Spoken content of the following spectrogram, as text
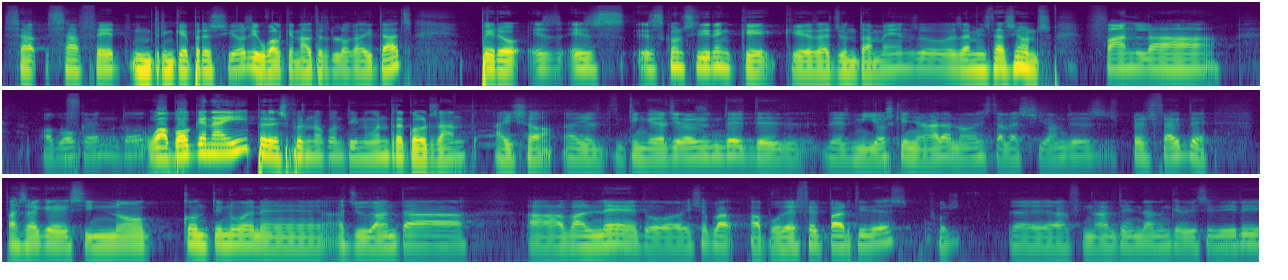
s'ha fet un trinquet preciós, igual que en altres localitats, però es, es, es consideren que, que els ajuntaments o les administracions fan la, aboquen tot. Ho aboquen ahir, però després no continuen recolzant això. I el Tinguet del Giró és un de, de, dels millors que hi ha ara, no? instal·lacions és perfecte. Passa que si no continuen eh, ajudant a, a Valnet o això per pa poder fer partides, pues, eh, al final tindran que decidir i,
